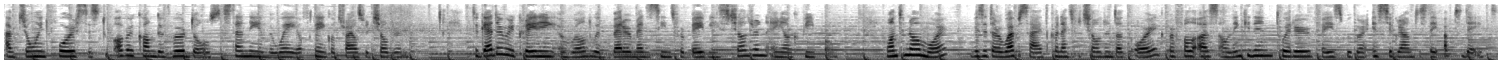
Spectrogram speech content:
have joined forces to overcome the hurdles standing in the way of clinical trials for children. Together, we're creating a world with better medicines for babies, children, and young people. Want to know more? visit our website, connectforchildren.org, or follow us on LinkedIn, Twitter, Facebook, or Instagram to stay up to date.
